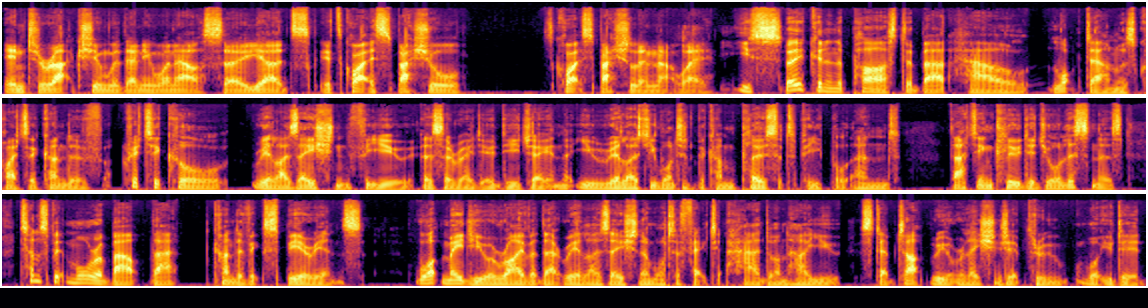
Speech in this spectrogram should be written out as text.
interaction with anyone else. So yeah, it's it's quite a special it's quite special in that way. You've spoken in the past about how lockdown was quite a kind of critical realization for you as a radio DJ, and that you realized you wanted to become closer to people, and that included your listeners. Tell us a bit more about that kind of experience. What made you arrive at that realization, and what effect it had on how you stepped up your relationship through what you did?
